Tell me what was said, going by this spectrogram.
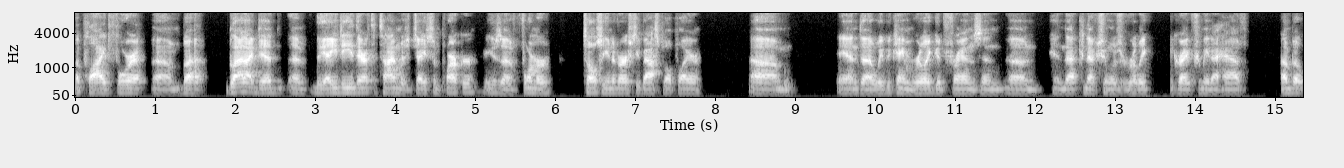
applied for it, um, but glad I did. Uh, the AD there at the time was Jason Parker. He's a former Tulsa University basketball player. Um, and uh, we became really good friends, and uh, and that connection was really great for me to have. Um, but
